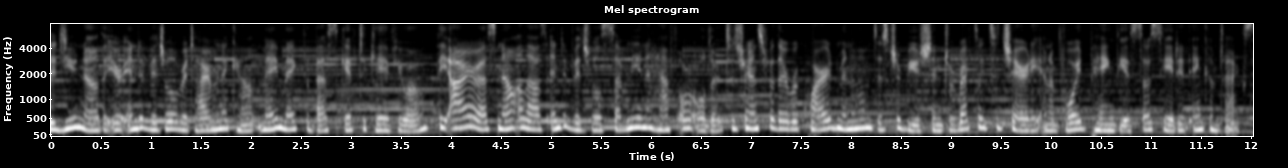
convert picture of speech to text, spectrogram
Did you know that your individual retirement account may make the best gift to KFUO? The IRS now allows individuals 70 and a half or older to transfer their required minimum distribution directly to charity and avoid paying the associated income tax.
